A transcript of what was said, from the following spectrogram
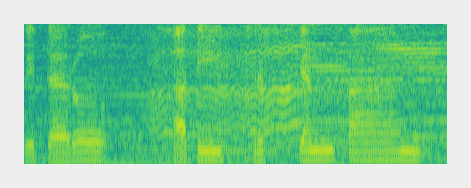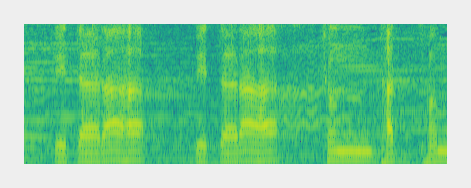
पितरो अतिकृत्यन्तान् पितरः पितरः शुन्धध्वम्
